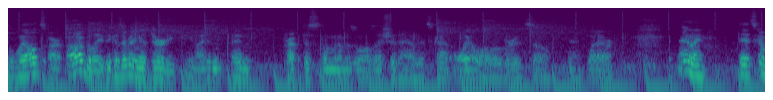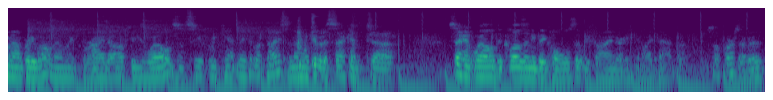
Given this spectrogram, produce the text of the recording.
the welds are ugly because everything is dirty. You know, I didn't, I didn't prep this aluminum as well as I should have. It's got oil all over it, so yeah, whatever. Anyway, it's coming out pretty well. Then we grind off these welds and see if we can't make it look nice. And then we'll give it a second uh, second weld to close any big holes that we find or anything like that. But so far so good.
